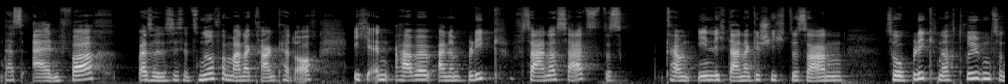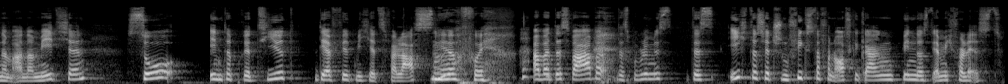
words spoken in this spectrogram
das einfach also das ist jetzt nur von meiner Krankheit auch, ich habe einen Blick seinerseits, das kann ähnlich deiner Geschichte sein, so Blick nach drüben zu einem anderen Mädchen, so interpretiert, der wird mich jetzt verlassen. Ja, voll. Aber das war aber, das Problem ist, dass ich das jetzt schon fix davon ausgegangen bin, dass der mich verlässt.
